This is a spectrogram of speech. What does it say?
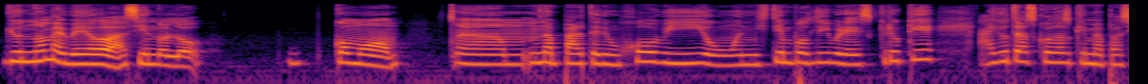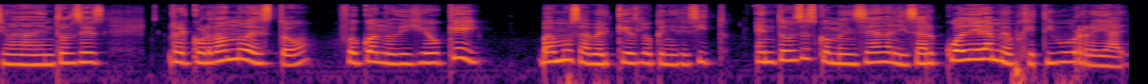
yo no me veo haciéndolo como una parte de un hobby o en mis tiempos libres. Creo que hay otras cosas que me apasionan. Entonces, recordando esto, fue cuando dije, ok, vamos a ver qué es lo que necesito. Entonces comencé a analizar cuál era mi objetivo real,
